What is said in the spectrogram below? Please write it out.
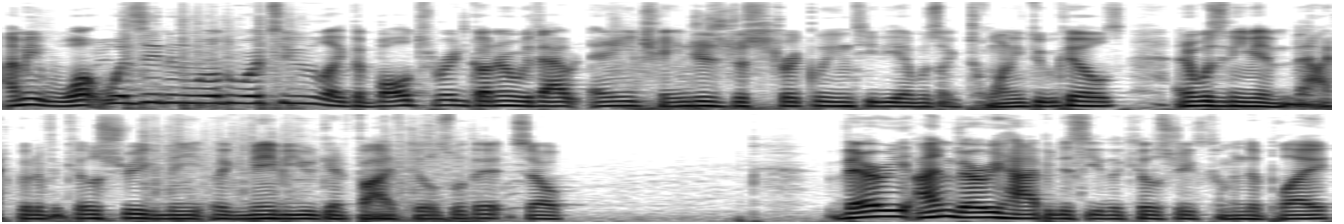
I mean, what was it in World War II? Like the ball turret gunner without any changes, just strictly in TDM was like 22 kills, and it wasn't even that good of a kill streak. Like maybe you'd get five kills with it. So very i'm very happy to see the kill streaks come into play.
